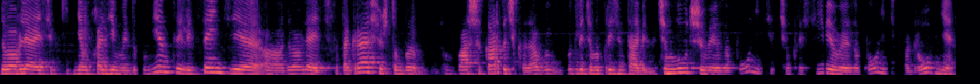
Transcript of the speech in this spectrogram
добавляете какие-то необходимые документы, лицензии, а, добавляете фотографию, чтобы ваша карточка да, выглядела презентабельно. Чем лучше вы ее заполните, чем красивее вы ее заполните, подробнее,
